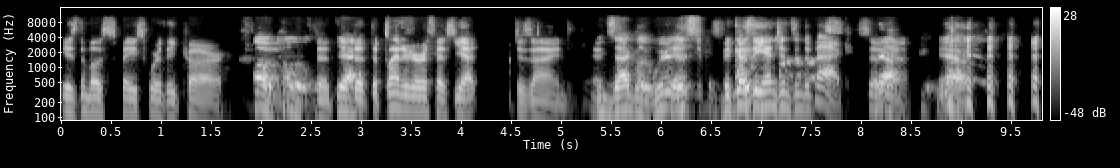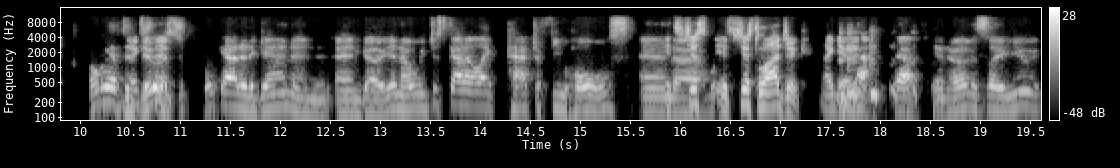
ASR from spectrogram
is the most space worthy car oh um, totally that, yeah that the planet Earth has yet designed. Exactly we're it's, it's because the engine's in the back. So Yeah. yeah. yeah all we have to Makes do is sense. just look at it again and and go you know we just gotta like patch a few holes and It's uh, just it's just logic. I get it. yeah, yeah Yeah. you know it's like you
